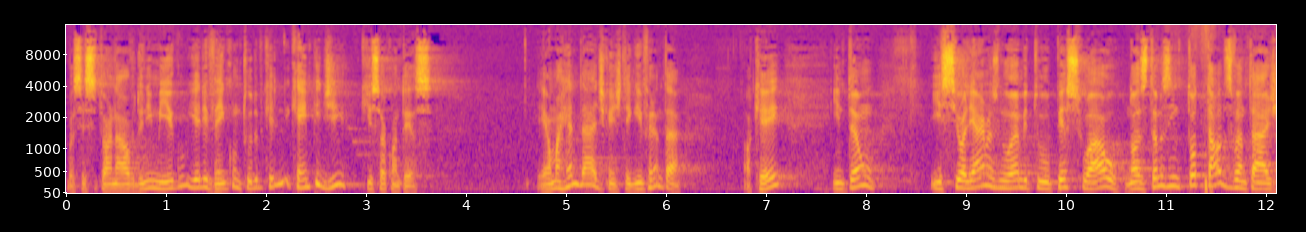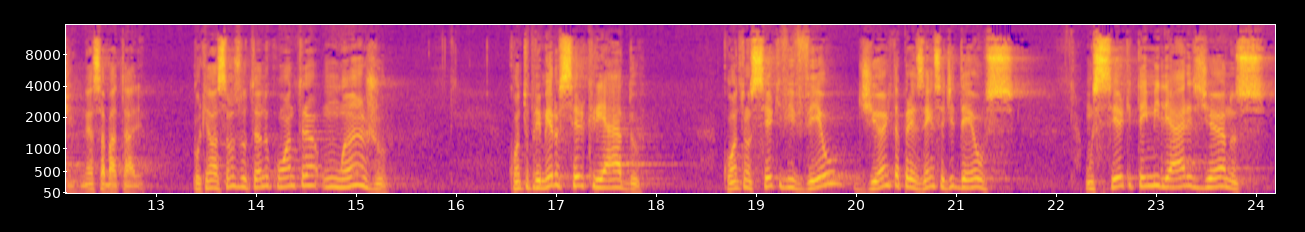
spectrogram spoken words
Você se torna alvo do inimigo e ele vem com tudo porque ele quer impedir que isso aconteça. É uma realidade que a gente tem que enfrentar. Ok? Então, e se olharmos no âmbito pessoal, nós estamos em total desvantagem nessa batalha. Porque nós estamos lutando contra um anjo, contra o primeiro ser criado, contra um ser que viveu diante da presença de Deus, um ser que tem milhares de anos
